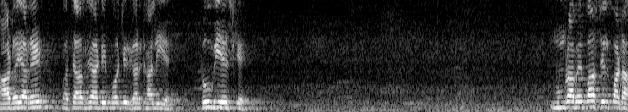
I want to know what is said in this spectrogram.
आठ हज़ार रेंट पचास हज़ार डिपॉजिट घर खाली है टू बी एच के मुमरा बाईपास सिलपाटा।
